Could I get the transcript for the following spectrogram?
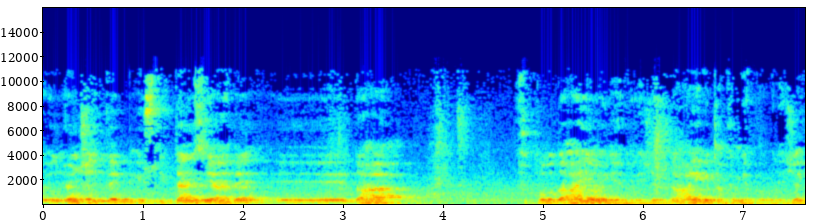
ö- öncelikle üstlükten ziyade e, daha futbolu daha iyi oynayabilecek, daha iyi bir takım yapabilecek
